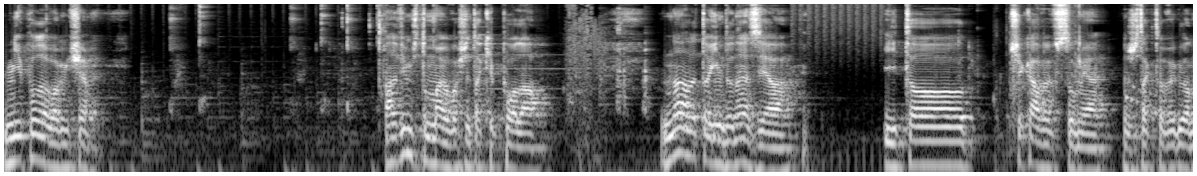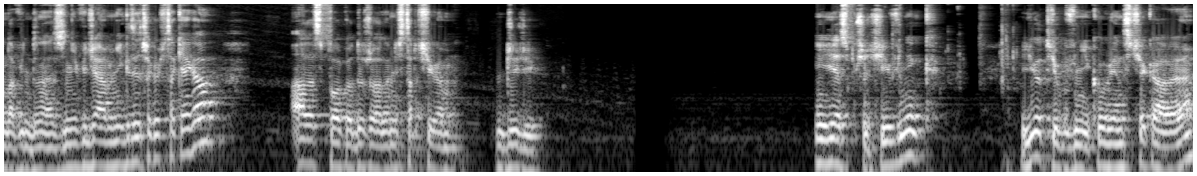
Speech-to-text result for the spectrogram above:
Nie podoba mi się. Ale wiem, że to mają właśnie takie pola. No ale to Indonezja. I to ciekawe w sumie, że tak to wygląda w Indonezji. Nie widziałem nigdy czegoś takiego, ale spoko, dużo ale nie straciłem. GG. Jest przeciwnik. YouTube wniku, więc ciekawe.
